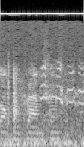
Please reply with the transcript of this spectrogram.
Uncle Crampton.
